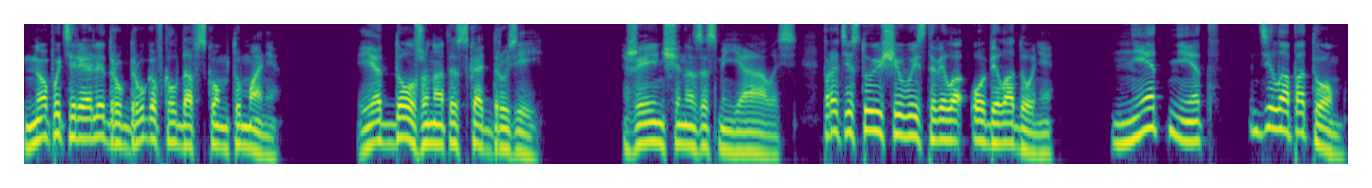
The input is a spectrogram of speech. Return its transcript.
но потеряли друг друга в колдовском тумане. Я должен отыскать друзей». Женщина засмеялась, протестующе выставила обе ладони. «Нет-нет, дела потом.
